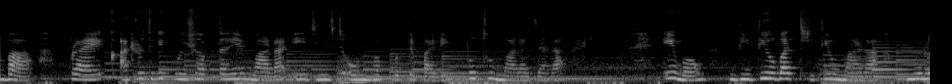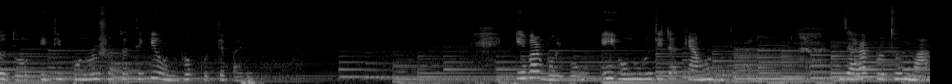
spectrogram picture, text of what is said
বা প্রায় আঠেরো থেকে কুড়ি সপ্তাহে মারা এই জিনিসটা অনুভব করতে পারে প্রথম মারা যারা। এবং দ্বিতীয় বা তৃতীয় মারা মূলত এটি পনেরো সপ্তাহ থেকে অনুভব করতে পারে। এবার বলব এই অনুভূতিটা কেমন হতে পারে? যারা প্রথম মা,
